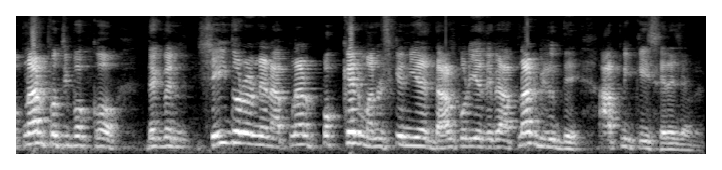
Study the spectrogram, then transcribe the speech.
আপনার প্রতিপক্ষ, দেখবেন সেই ধরনের আপনার পক্ষের মানুষকে নিয়ে দাঁড় করিয়ে দেবে আপনার বিরুদ্ধে, আপনি কেস সেরে যাবেন?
